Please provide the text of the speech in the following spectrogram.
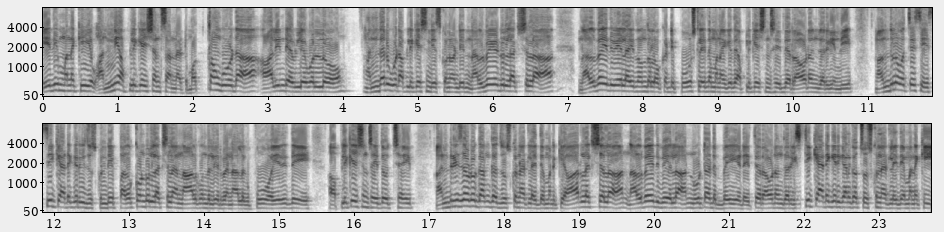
ఏది మనకి అన్ని అప్లికేషన్స్ అన్నట్టు మొత్తం కూడా ఆల్ ఇండియా లెవెల్లో అందరూ కూడా అప్లికేషన్ తీసుకున్నటువంటి నలభై ఏడు లక్షల నలభై ఐదు వేల ఐదు వందల ఒకటి పోస్టులు అయితే మనకైతే అప్లికేషన్స్ అయితే రావడం జరిగింది. అందులో వచ్చేసి ఎస్సీ కేటగిరీ చూసుకుంటే పదకొండు లక్షల నాలుగు వందల ఇరవై నాలుగు పో ఏదైతే అప్లికేషన్స్ అయితే వచ్చాయి. అన్రిజర్వ్డ్ కనుక చూసుకున్నట్లయితే మనకి ఆరు లక్షల నలభై ఐదు వేల నూట డెబ్బై ఏడు అయితే రావడం జరిగింది. ఎస్టీ కేటగిరీ కనుక చూసుకున్నట్లయితే మనకి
